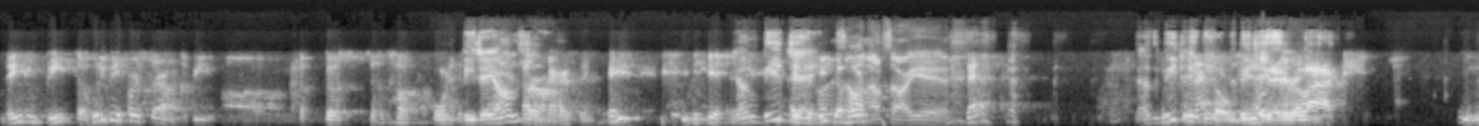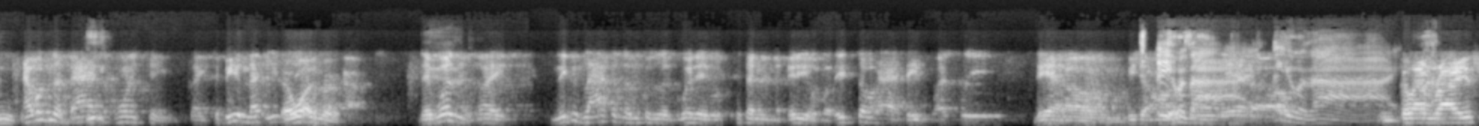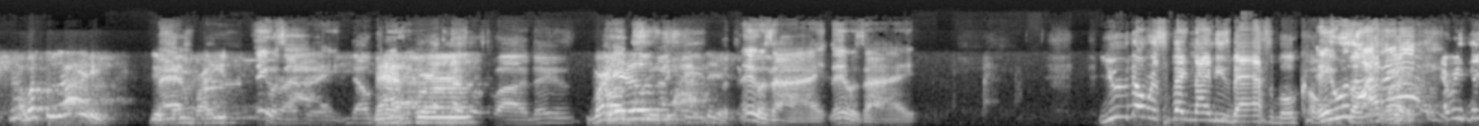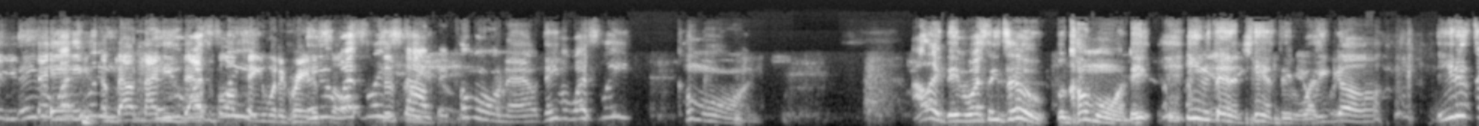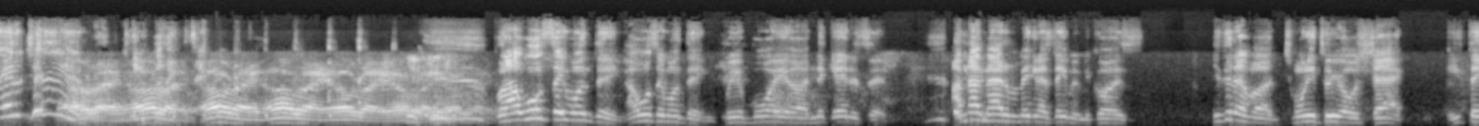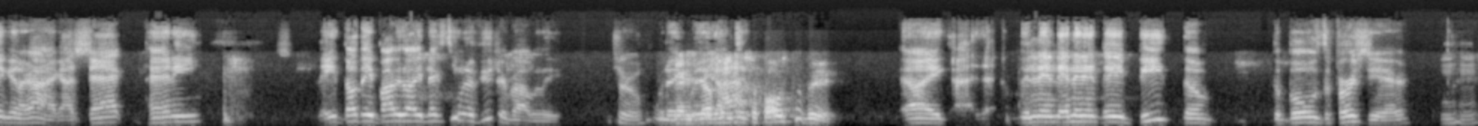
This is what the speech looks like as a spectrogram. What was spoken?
Then you beat the who did you beat first round? You beat um the the, the, the Hornets. BJ That was Armstrong. embarrassing. yeah. Young BJ. beat the I'm sorry, Hornets- I'm sorry. Yeah. That That's the BJ game. So The BJ, relax. that wasn't a bad Hornets team. Like to beat them that It wasn't. It wasn't like niggas laughed at them because of the way they were presented in the video, but they still had Dave Wesley. They had um BJ He was Armstrong, they had, alright. uh, He was alright. Glen Rice. No, what's the right? Yeah, Matt Glen Rice. They was alright. Okay. Matt Burns. They- Right, was out there. They was alright. They was alright. You don't respect '90s basketball, coach. They was so I alright. everything you David say Wesley- about '90s David basketball, Wesley- take it with a grain David of salt. Wesley, Just so stop you it. Come on now. David Wesley? Come on. I like David Wesley too, but come on. They, he didn't stand a chance, David Here Wesley. we go. He didn't stand a chance. All right, all right, all right, all right, all right, all right, all right. But I will say one thing. I will say one thing for your boy uh, Nick Anderson. I'm not mad at him making that statement because he did have a 22 year old Shaq. He's thinking like, all right, I got Shaq, Penny. They thought they probably like next team in the future, probably. True. They they- when they got definitely supposed to be. like, and then and then they beat the the Bulls the first year. hmm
